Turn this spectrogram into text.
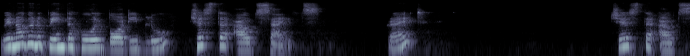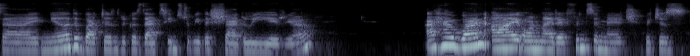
we're not going to paint the whole body blue just the outsides, right? Just the outside near the buttons because that seems to be the shadowy area. I have one eye on my reference image, which is,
